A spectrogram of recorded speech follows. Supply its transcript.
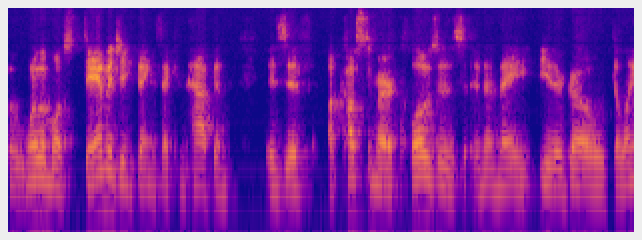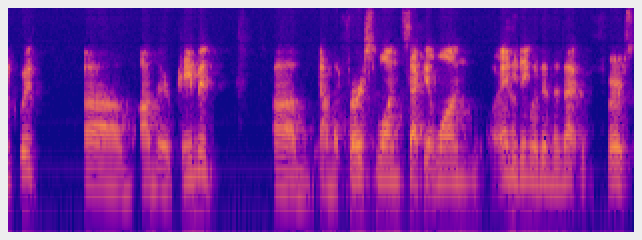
one of the most damaging things that can happen is if a customer closes and then they either go delinquent um, on their payment um, on the first one, second one, anything within the next, first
